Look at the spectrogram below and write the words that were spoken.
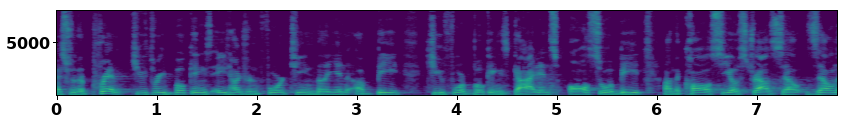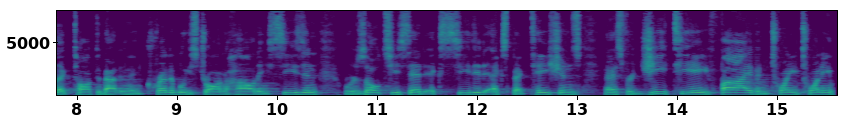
As for the print, Q3 bookings, 814 million, a beat. Q4 bookings guidance, also a beat. On the call, CEO Strauss Zelnick talked about an incredibly strong holiday season. Results, he said, exceeded expectations. As for GTA 5 in 2020,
